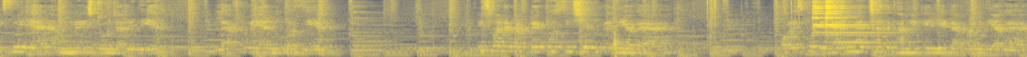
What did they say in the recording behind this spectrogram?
इसमें यह हमने स्टोन जाली दी है। लेफ़्ट में यह इस वाले पट्टे को सी शेप में दिया गया है। और इसको डिज़ाइन में अच्छा दिखाने के लिए टैपर में दिया गया है।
